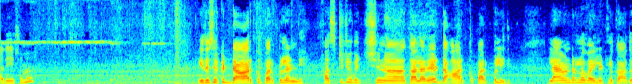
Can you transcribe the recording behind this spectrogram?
అది వేసామా? ఇది వచ్చరికి డార్క్ పర్పుల్ అండి. ఫస్ట్ చూపించిన కలరే డార్క్ పర్పుల్ ఇది. లావెండర్లో వైలెట్లు కాదు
